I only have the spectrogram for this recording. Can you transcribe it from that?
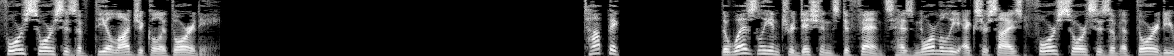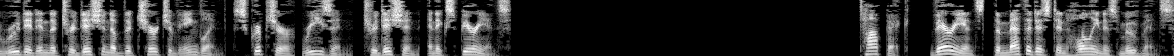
Four sources of theological authority. The Wesleyan tradition's defense has normally exercised four sources of authority rooted in the tradition of the Church of England, scripture, reason, tradition, and experience. Variants, the Methodist and Holiness movements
